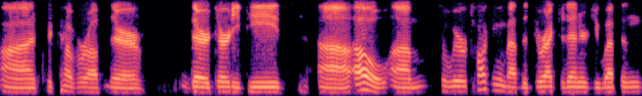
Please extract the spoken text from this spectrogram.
uh, to cover up their their dirty deeds. Uh, oh, um, so we were talking about the directed energy weapons.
